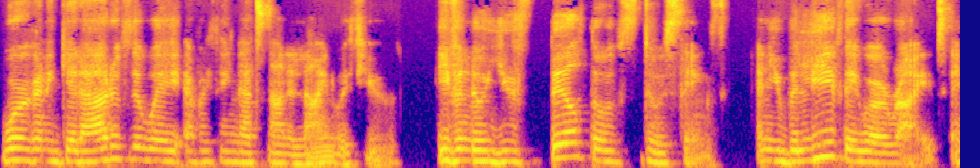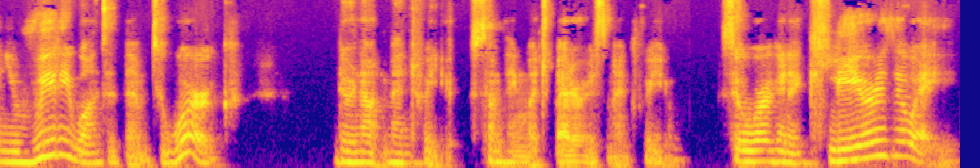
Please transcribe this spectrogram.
we're going to get out of the way everything that's not aligned with you. Even though you've built those, those things and you believe they were right and you really wanted them to work, they're not meant for you. Something much better is meant for you. So we're going to clear the way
